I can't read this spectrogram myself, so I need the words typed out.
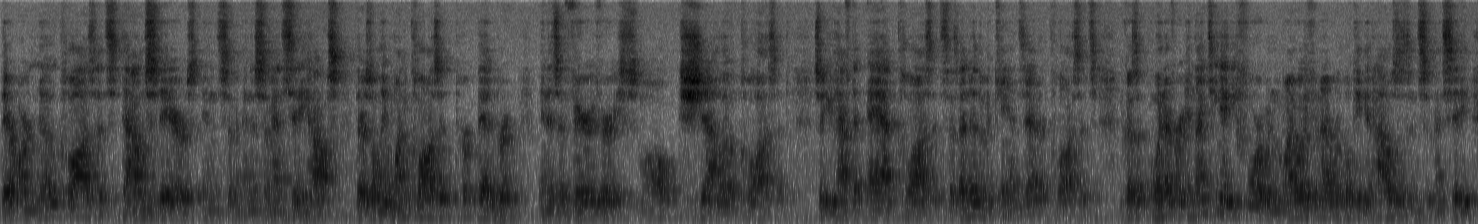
There are no closets downstairs in ce- in a Cement City house. There's only one closet per bedroom, and it's a very, very small, shallow closet. So you have to add closets. As I know the McCanns added closets, because whenever, in 1984, when my wife and I were looking at houses in Cement City,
